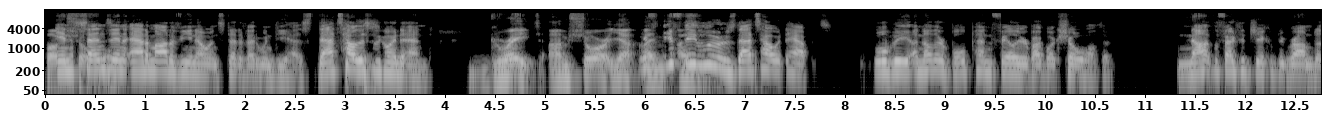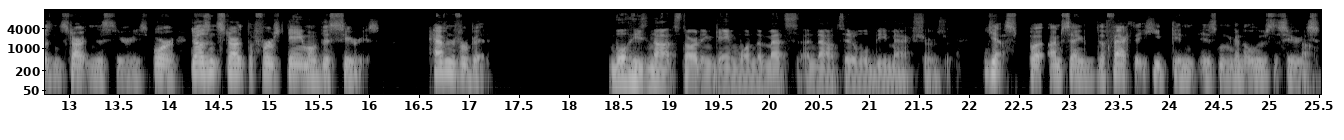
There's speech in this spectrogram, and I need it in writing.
Buck and sends in Adam Ottavino instead of Edwin Diaz. That's how this is going to end. Great. I'm sure. Yeah. If, I'm, if they I'm- lose, that's how it happens. Will be another bullpen failure by Buck Showalter. Not the fact that Jacob DeGrom doesn't start in this series or doesn't start the first game of this series. Heaven forbid. Well, he's not starting game one. The Mets announced it will be Max Scherzer. Yes, but I'm saying the fact that he didn't isn't going to lose the series.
